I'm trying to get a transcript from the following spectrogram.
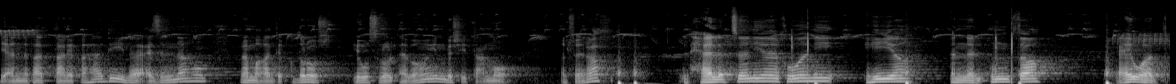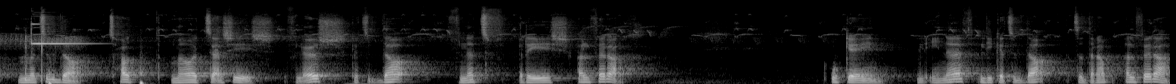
لأن بهذه الطريقة هذه اذا عزلناهم. راه ما غادي يقدروش يوصلوا الابوين باش يطعموا الفراخ الحالة الثانية يا إخواني هي أن الأنثى عوض. ما تبدأ تحط مواد تعشيش في العش كتبدأ في نتف ريش الفراخ. وكاين الإناث اللي كتبدأ تضرب الفراخ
